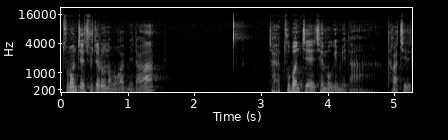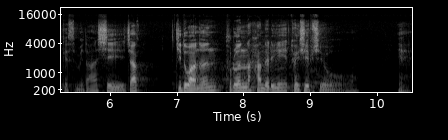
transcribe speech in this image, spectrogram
두 번째 주제로 넘어갑니다. 자, 두 번째 제목입니다. 다 같이 읽겠습니다. 시작. 기도하는 푸른 하늘이 되십시오. 예.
